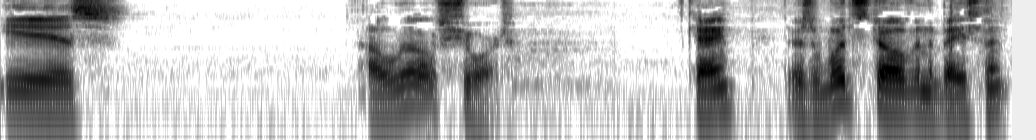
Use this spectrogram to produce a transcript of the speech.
is a little short. Okay, there's a wood stove in the basement.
